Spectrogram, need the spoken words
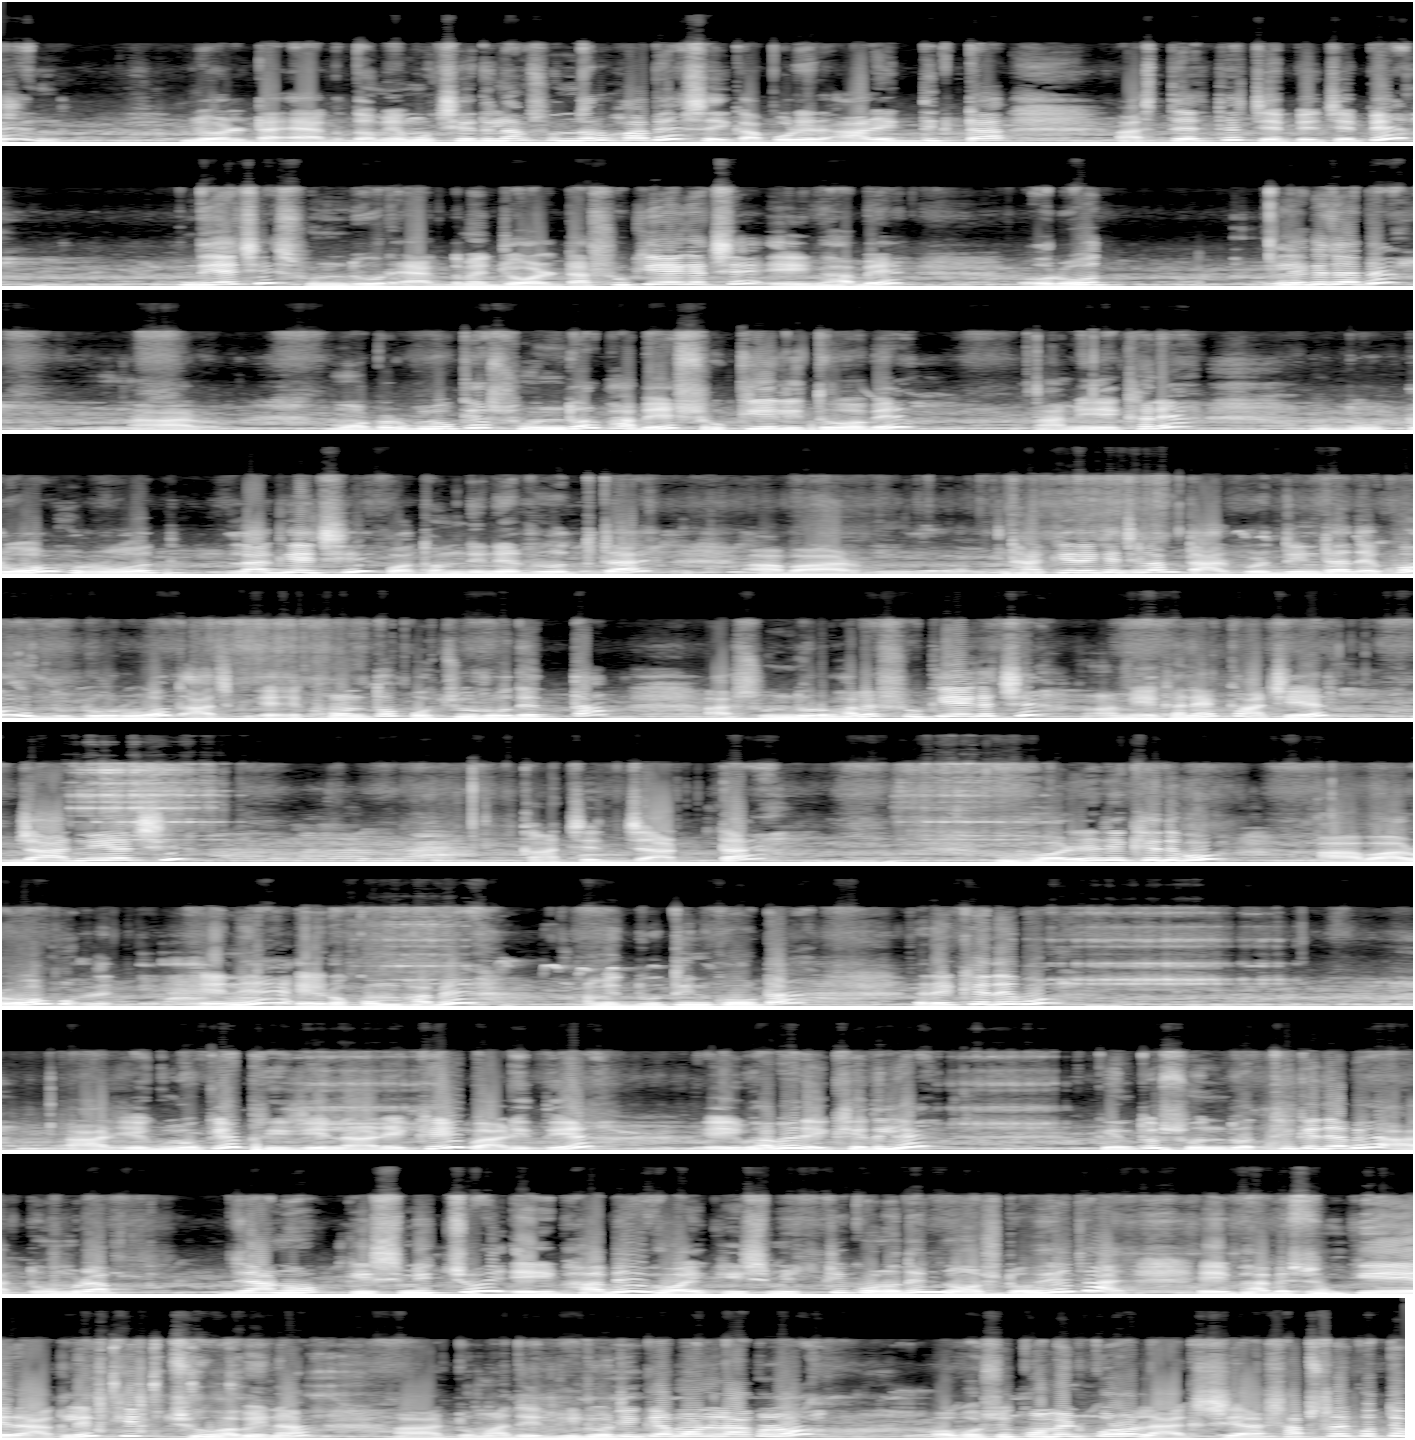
জলটা একদমে মুছে দিলাম সুন্দরভাবে। সেই কাপড়ের আরেক দিকটা আস্তে আস্তে চেপে চেপে দিয়েছি। সুন্দর একদমে জলটা শুকিয়ে গেছে। এইভাবে রোদ লেগে যাবে। আর মটরগুলোকে সুন্দরভাবে শুকিয়ে নিতে হবে। আমি এখানে দুটো রোদ লাগিয়েছি। প্রথম দিনের রোদটায় আবার ঢাকিয়ে রেখেছিলাম। তারপর দিনটা দেখো, দুটো রোদ। আজকে এখন তো প্রচুর রোদের তাপ আর সুন্দরভাবে শুকিয়ে গেছে। আমি এখানে কাঁচের জার নিয়েছি। কাঁচের জারটা ভরে রেখে দেব। আবারও এনে এরকমভাবে আমি দু তিন কৌটা রেখে দেব। আর এগুলোকে ফ্রিজে না রেখেই বাড়িতে এইভাবে রেখে দিলে কিন্তু সুন্দর থেকে যাবে। আর তোমরা জানো কিশমিচ এইভাবেই হয়। কিশমিচটি কোনো দিন নষ্ট হয়ে যায়? এইভাবে শুকিয়ে রাখলে কিচ্ছু হবে না। আর তোমাদের ভিডিওটি কেমন লাগল? অবশ্যই কমেন্ট করো লাইক শেয়ার সাবস্ক্রাইব করতে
